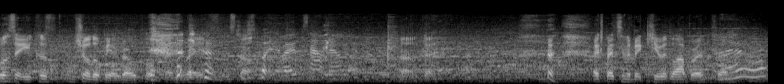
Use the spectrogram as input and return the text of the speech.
We'll see because I'm sure there'll be a rope open anyway. Just putting the ropes out now. Oh, okay. Expecting a big queue at the labyrinth. Then.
